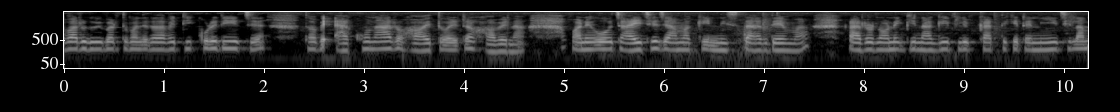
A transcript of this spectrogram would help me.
আবার দুইবার তোমাদের দাদাভাই ঠিক করে দিয়েছে। তবে এখন আর হয়তো এটা হবে না। মানে ও চাইছে যে আমাকে নিস্তার দে মা। কারণ অনেক দিন আগে ফ্লিপকার্ট থেকে এটা নিয়েছিলাম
